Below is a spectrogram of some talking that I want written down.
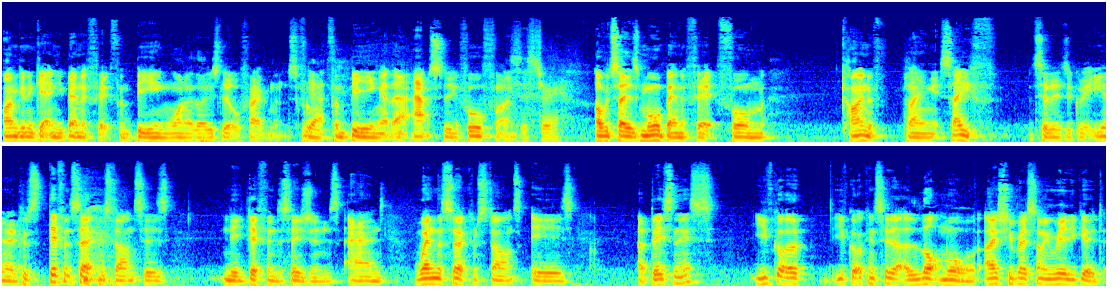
I'm going to get any benefit from being one of those little fragments, from, Yeah. from being at that absolute forefront. This is true. I would say there's more benefit from kind of playing it safe to a degree, you know, because different circumstances need different decisions, and when the circumstance is a business, you've got to you've got to consider a lot more. I actually read something really good.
